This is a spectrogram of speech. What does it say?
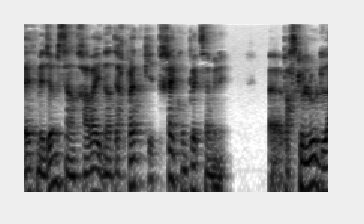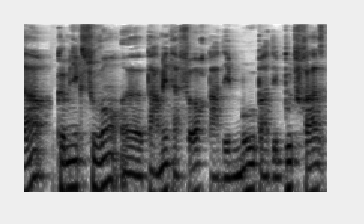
être médium, c'est un travail d'interprète qui est très complexe à mener. parce que l'au-delà communique souvent par métaphore, par des mots, par des bouts de phrases,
